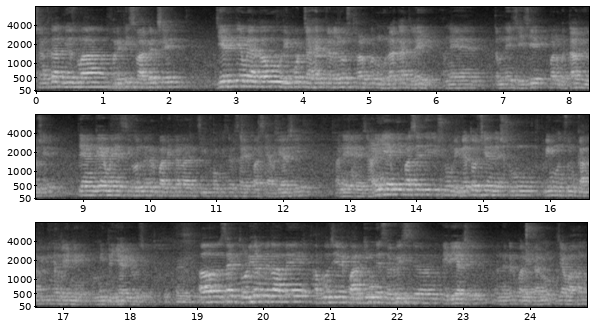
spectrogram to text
શંકરનાથ ન્યૂઝમાં ફરીથી સ્વાગત છે. જે રીતે અમે અગાઉ રિપોર્ટ જાહેર કરેલો સ્થળ પર મુલાકાત લઈ અને તમને જે જે પણ બતાવ્યું છે, તે અંગે અમે સિહોર નગરપાલિકાના ચીફ ઓફિસર સાહેબ પાસે આવ્યા છીએ અને જાણીએ એમની પાસેથી શું વિગતો છે અને શું પ્રી મોન્સૂન કામગીરીને લઈને એમની તૈયારીઓ છે. સાહેબ, થોડી વાર પહેલાં અમે આપણું જે પાર્કિંગ ને સર્વિસ એરિયા છે નગરપાલિકાનું, જ્યાં વાહનો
